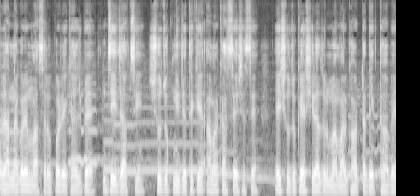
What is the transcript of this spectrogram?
রান্নাঘরের মাছের উপর রেখে আসবে। জি, যাচ্ছি। সুযোগ নিজে থেকে আমার কাছে এসেছে। এই সুযোগে সিরাজুল মামার ঘরটা দেখতে হবে।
